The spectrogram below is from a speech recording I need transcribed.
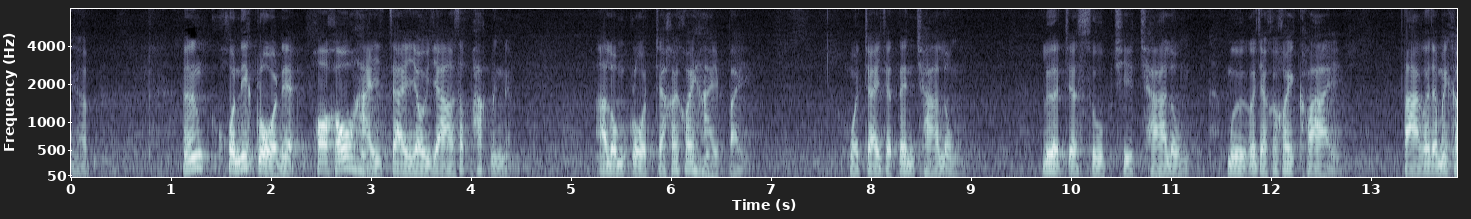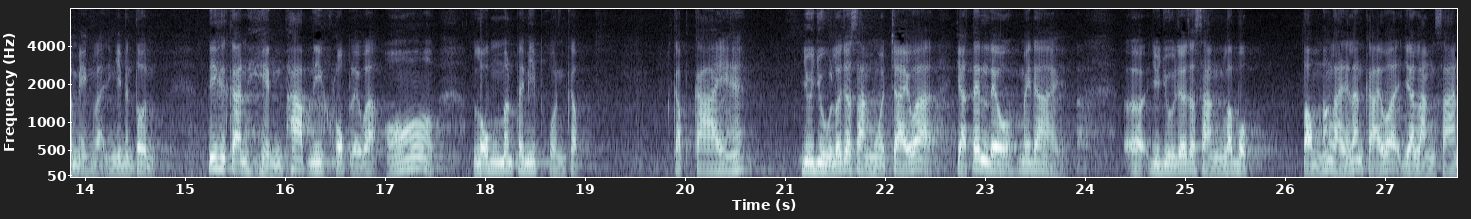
นะครับดังนั้นคนที่โกรธเนี่ยพอเขาหายใจยาวๆสักพักหนึ่งเนี่ยอารมณ์โกรธจะค่อย ๆ หายไป หัวใจจะเต้นช้าลง เลือดจะสูบฉีดช้าลง มือก็จะค่อย ๆ คลาย ตาก็จะไม่เขม็งละอย่างนี้เป็นต้น นี่คือการเห็นภาพนี้ครบเลยว่าอ๋อลมมันไปมีผลกับกับกายฮะอยู่ๆเราจะสั่งหัวใจว่า อย่าเต้นเร็วไม่ได้เอออยู่ๆเราจะสั่งระบบต่อมทั้งหลายในร่างกายว่าอย่าหลั่งสาร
